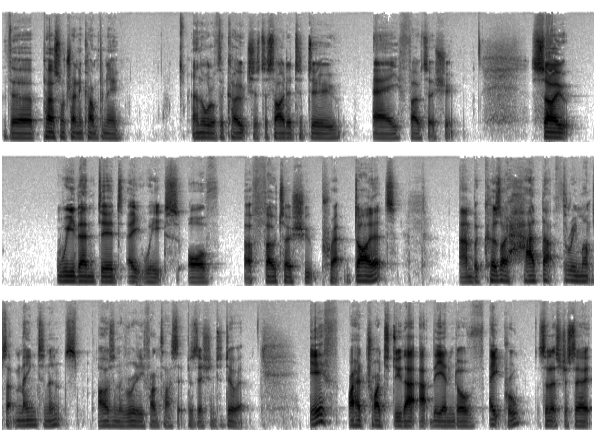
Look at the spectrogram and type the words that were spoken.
the personal training company and all of the coaches decided to do a photo shoot. So we then did eight weeks of a photo shoot prep diet. And because I had that three months at maintenance, I was in a really fantastic position to do it. If I had tried to do that at the end of April, so let's just say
